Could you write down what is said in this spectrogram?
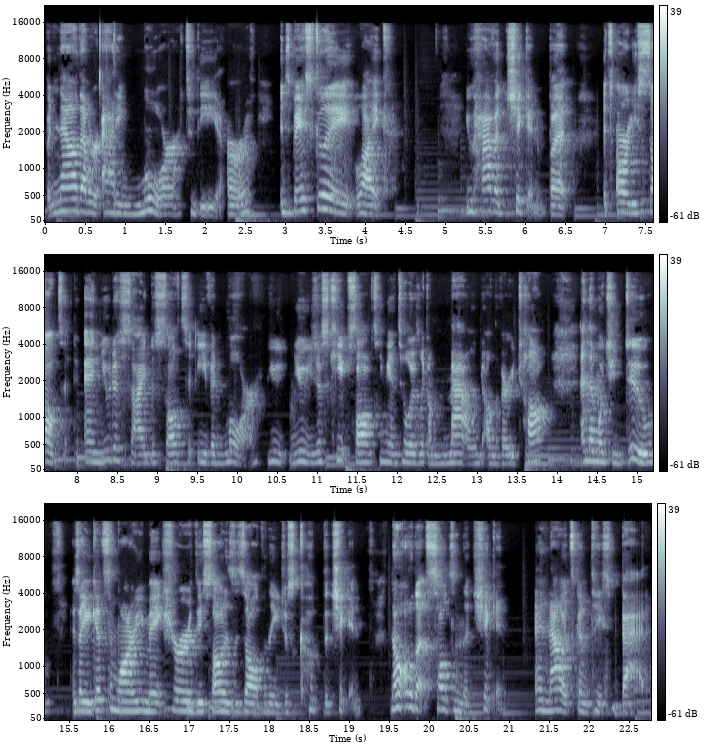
but now that we're adding more to the Earth, it's basically like you have a chicken, but it's already salted, and you decide to salt it even more. You you just keep salting it until there's like a mound on the very top, and then what you do is that you get some water, you make sure the salt is dissolved, and then you just cook the chicken. Now all that salt's in the chicken, and now it's gonna taste bad.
